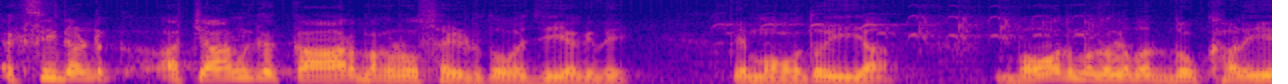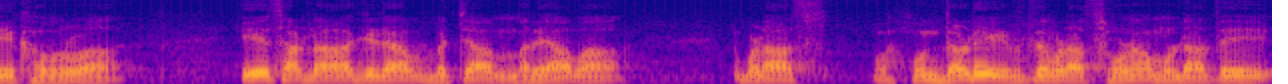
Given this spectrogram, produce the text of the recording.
ਐਕਸੀਡੈਂਟ ਅਚਾਨਕ ਕਾਰ ਮਗਰੋਂ ਸਾਈਡ ਤੋਂ ਵੱਜੀ ਆ ਕਿਤੇ ਤੇ ਮੌਤ ਹੋਈ ਆ। ਬਹੁਤ ਮਤਲਬ ਦੁੱਖ ਵਾਲੀ ਇਹ ਖਬਰ ਆ। ਇਹ ਸਾਡਾ ਜਿਹੜਾ ਬੱਚਾ ਮਰਿਆ ਵਾ, ਬੜਾ ਸ- ਹੁੰਦੜ ਢੇਰ ਤੇ ਬੜਾ ਸੋਹਣਾ ਮੁੰਡਾ ਤੇ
